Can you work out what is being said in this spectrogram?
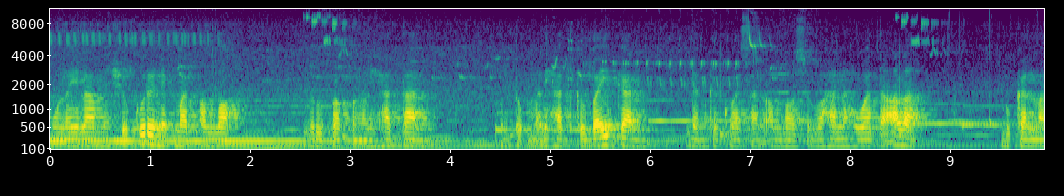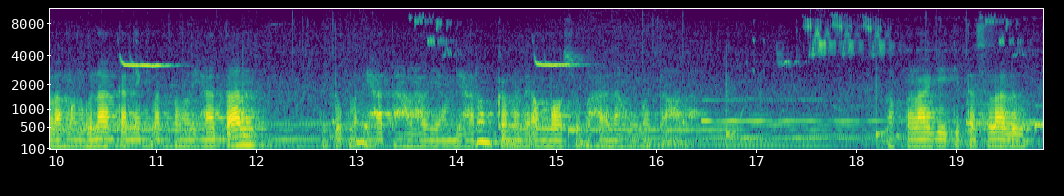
mulailah mensyukuri nikmat Allah berupa penglihatan untuk melihat kebaikan dan kekuasaan Allah Subhanahu wa taala bukan malah menggunakan nikmat penglihatan untuk melihat hal-hal yang diharamkan oleh Allah Subhanahu wa taala. Apalagi kita selalu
